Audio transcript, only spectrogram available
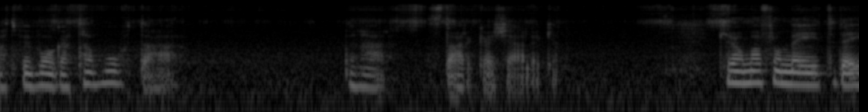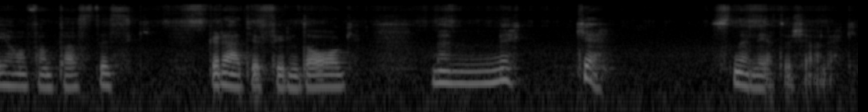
Att vi vågar ta emot det här. Den här starka kärleken. Kramar från mig till dig. Ha en fantastisk glädjefylld dag med mycket snällhet och kärlek.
